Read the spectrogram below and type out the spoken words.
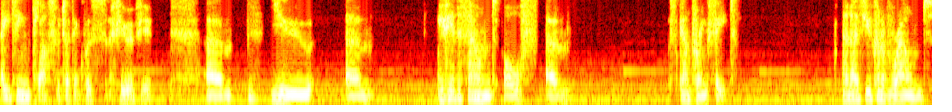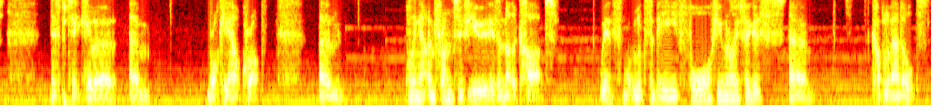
18 plus, which I think was a few of you, um, you you hear the sound of scampering feet, and as you kind of round this particular um, rocky outcrop, um, pulling out in front of you is another cart, with what looks to be four humanoid figures, uh, a couple of adults.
